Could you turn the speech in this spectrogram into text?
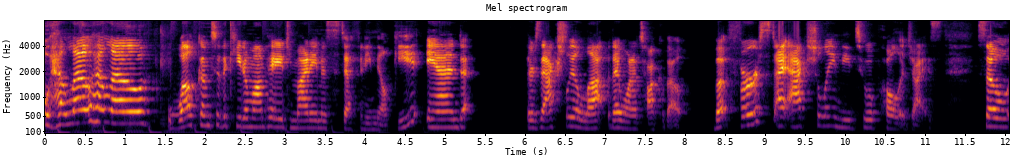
Oh, hello, hello. Welcome to the Keto Mom page. My name is Stephanie Mielke, and there's actually a lot that I want to talk about. But first, I actually need to apologize. So,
